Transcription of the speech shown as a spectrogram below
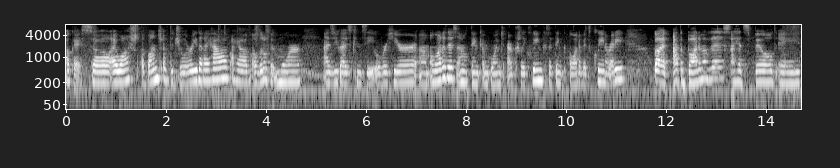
Okay, so I washed a bunch of the jewelry that I have. I have a little bit more, as you guys can see over here. Um, a lot of this I don't think I'm going to actually clean because I think a lot of it's clean already. But at the bottom of this, I had spilled a,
